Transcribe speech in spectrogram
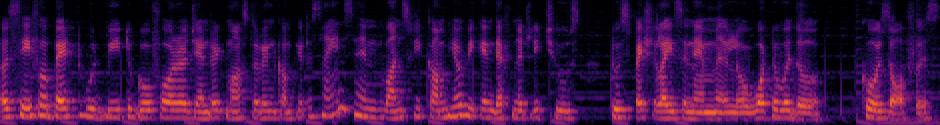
a safer bet would be to go for a generic master in computer science. And once we come here, we can definitely choose to specialize in ML or whatever the course offers.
